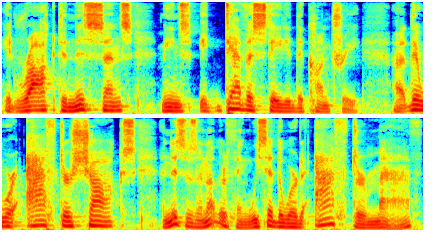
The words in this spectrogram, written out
It rocked in this sense means it devastated the country. Uh, there were aftershocks, and this is another thing. We said the word aftermath,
